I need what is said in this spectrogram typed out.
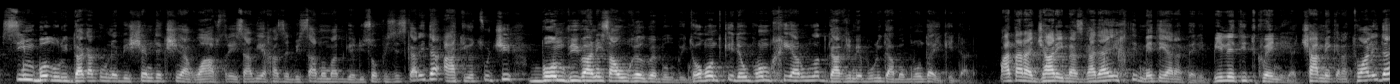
სიმბოლური დაკაკუნების შემდეგ შეაღო ავსტრიის ავიახაზების წარმომადგენლის ოფისის კარი და 10 წუთში ბონვივანის აუღელვებულობით. ოღონდ კიდე უფრო მხიარულად გაღიმებული გამობრუნდა იქიდან პატარა ჯარიმას გადაიხდი მეტი არაფერი. ბილეთი თქვენია ჩამეკრა თვალი და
